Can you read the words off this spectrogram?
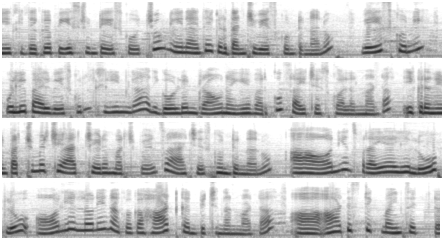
మీకు దగ్గర పేస్ట్ ఉంటే వేసుకోవచ్చు. నేనైతే ఇక్కడ దంచి వేసుకుంటున్నాను. వేసుకొని ఉల్లిపాయలు వేసుకుని క్లీన్గా అది గోల్డెన్ బ్రౌన్ అయ్యే వరకు ఫ్రై చేసుకోవాలన్నమాట. ఇక్కడ నేను పచ్చిమిర్చి యాడ్ చేయడం మర్చిపోయాను సో యాడ్ చేసుకుంటున్నాను. ఆ ఆనియన్స్ ఫ్రై అయ్యే లోపల ఆనియన్లోనే నాకు ఒక హార్ట్ కనిపించింది అనమాట ఆర్టిస్టిక్ మైండ్ సెట్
